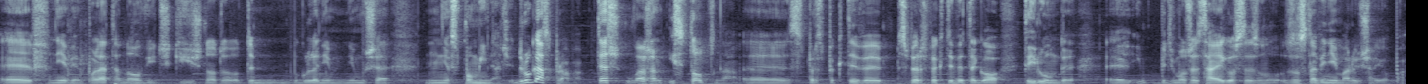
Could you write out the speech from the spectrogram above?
E, Nie wiem, Polatanowicz, Kisz, no to o tym w ogóle nie, nie muszę mm, wspominać. Druga sprawa, też uważam istotna e, z perspektywy, z perspektywy tego, tej rundy e, i być może całego sezonu, zostawienie Mariusza Jopa.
